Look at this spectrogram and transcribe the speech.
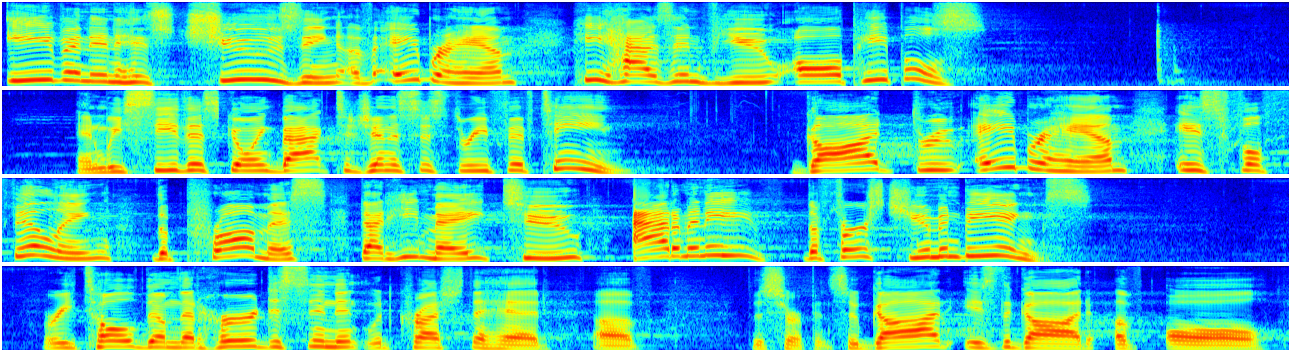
Even in his choosing of Abraham, he has in view all peoples. And we see this going back to Genesis 3:15. God through Abraham is fulfilling the promise that he made to Adam and Eve, the first human beings, where he told them that her descendant would crush the head of the serpent. So God is the God of all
